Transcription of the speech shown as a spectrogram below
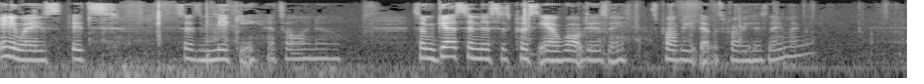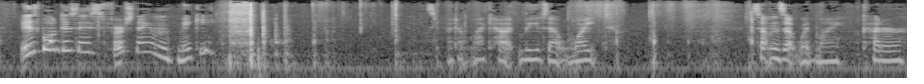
Anyways, it's it says Mickey. That's all I know. So I'm guessing this is Pussy. Yeah, Walt Disney. It's probably, that was probably his name, maybe? Is Walt Disney's first name Mickey? See, I don't like how it leaves out white. Something's up with my cutter.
